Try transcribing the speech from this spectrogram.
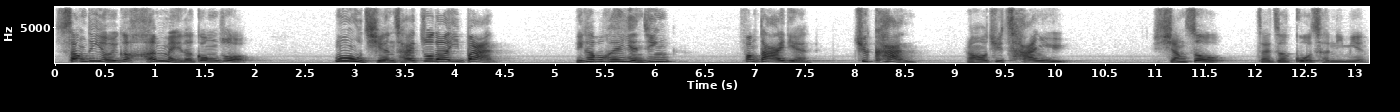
上帝有一个很美的工作，目前才做到一半，你可不可以眼睛放大一点去看，然后去参与，享受在这过程里面？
